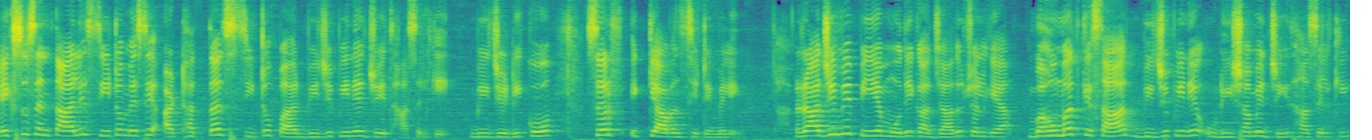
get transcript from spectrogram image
एक सौ सैंतालीस सीटों में से 78 सीटों पर बीजेपी ने जीत हासिल की। बीजेडी को सिर्फ़ इक्यावन सीटें मिली। राज्य में पीएम मोदी का जादू चल गया। बहुमत के साथ बीजेपी ने उड़ीसा में जीत हासिल की।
